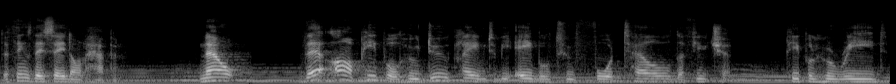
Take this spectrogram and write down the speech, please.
the things they say don't happen. Now, there are people who do claim to be able to foretell the future. People who read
